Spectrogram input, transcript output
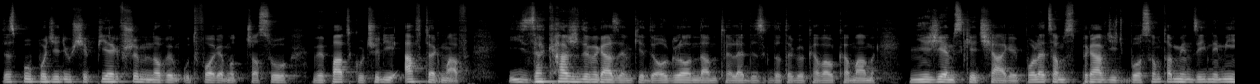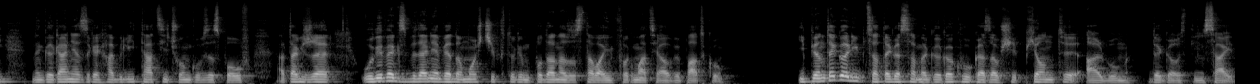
zespół podzielił się pierwszym nowym utworem od czasu wypadku, czyli Aftermath. I za każdym razem, kiedy oglądam teledysk do tego kawałka, mam nieziemskie ciary. Polecam sprawdzić, bo są tam m.in. nagrania z rehabilitacji członków zespołów, a także urywek z wydania wiadomości, w którym podana została informacja o wypadku. I 5 lipca tego samego roku ukazał się piąty album The Ghost Inside.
